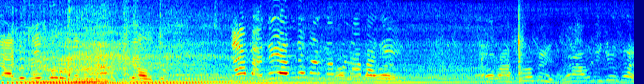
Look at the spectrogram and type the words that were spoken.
આલુ નહીં કરો તમે આજે આવજો હવે વાસણો નહીં હવે આવડી ગયું છે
